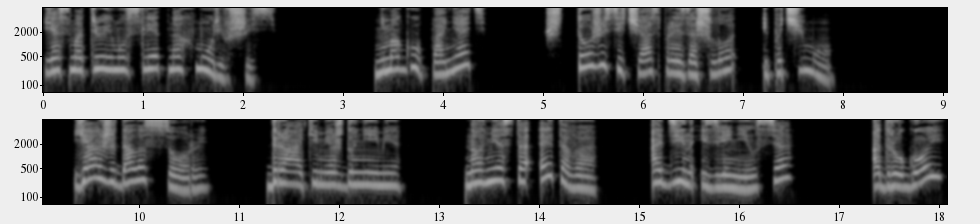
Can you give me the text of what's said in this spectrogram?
Я смотрю ему вслед, нахмурившись. Не могу понять, что же сейчас произошло и почему. Я ожидала ссоры, драки между ними, но вместо этого один извинился, а другой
